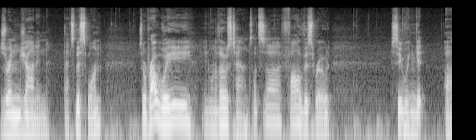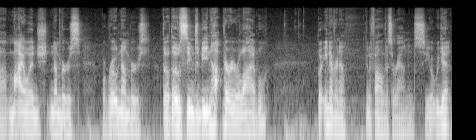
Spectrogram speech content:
Zrenjanin. That's this one. So we're probably in one of those towns. Let's uh, follow this road. See if we can get uh, mileage numbers or road numbers. Though those seem to be not very reliable. But you never know. Gonna follow this around and see what we get.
